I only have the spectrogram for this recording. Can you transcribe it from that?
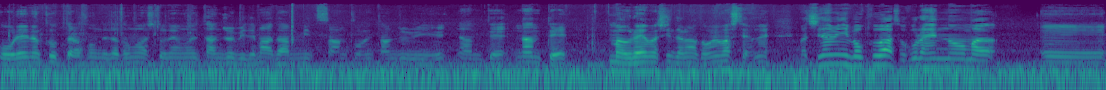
こう連絡取ったら遊んでた友達と電話で誕生日で、まあ断密さんとね、誕生日なんて、なんて、まあ羨ましいんだなと思いましたよね。まあ、ちなみに僕はそこら辺の、まあ、え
